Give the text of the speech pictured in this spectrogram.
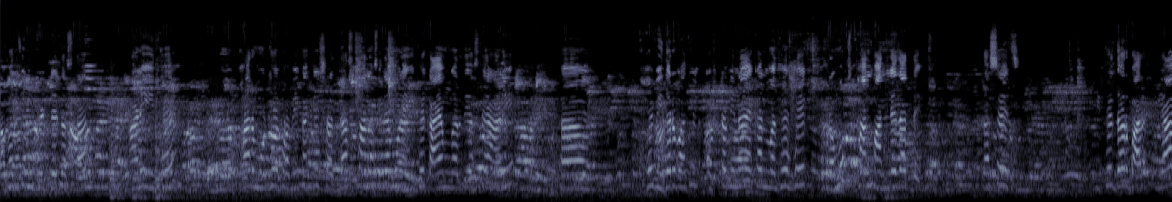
आमंत्रण भेट देत असतात. आणि इथे फार मोठे भाविकांचे श्रद्धास्थान असल्यामुळे इथे कायम गर्दी असते. आणि हे विदर्भातील अष्टविनायकांमध्ये हे एक प्रमुख स्थान मानले जाते. तसेच इथे दर बारा या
